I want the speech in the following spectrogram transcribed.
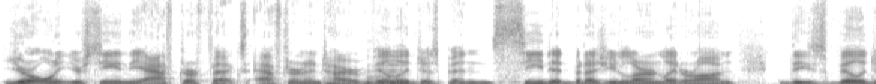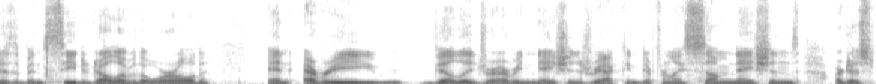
You're only you're seeing the after effects after an entire Mm-hmm. village has been seeded, but as you learn later on, these villages have been seeded all over the world, and every village or every nation is reacting differently. Some nations are just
